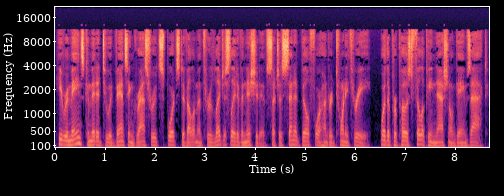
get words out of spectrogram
he remains committed to advancing grassroots sports development through legislative initiatives such as Senate Bill 423, or the proposed Philippine National Games Act,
